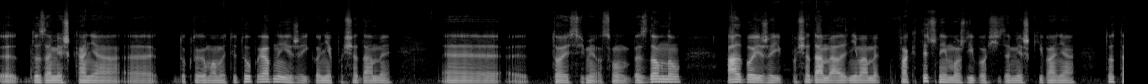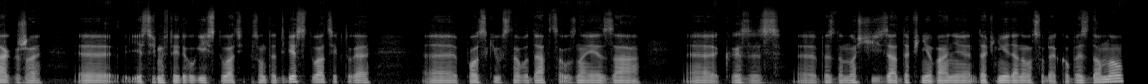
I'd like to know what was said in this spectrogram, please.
e, do zamieszkania, do którego mamy tytuł prawny. Jeżeli go nie posiadamy, to jesteśmy osobą bezdomną, albo jeżeli posiadamy, ale nie mamy faktycznej możliwości zamieszkiwania, to także jesteśmy w tej drugiej sytuacji. To są te dwie sytuacje, które e, polski ustawodawca uznaje za e, kryzys e, bezdomności, za definiowanie, definiuje daną osobę jako bezdomną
